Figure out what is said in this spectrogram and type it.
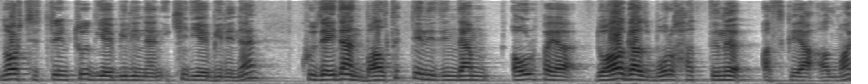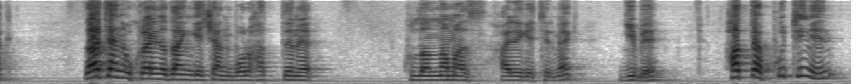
Nord Stream 2 diye bilinen, 2 diye bilinen kuzeyden Baltık denizinden Avrupa'ya doğal gaz boru hattını askıya almak, zaten Ukrayna'dan geçen boru hattını kullanılamaz hale getirmek gibi hatta Putin'in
